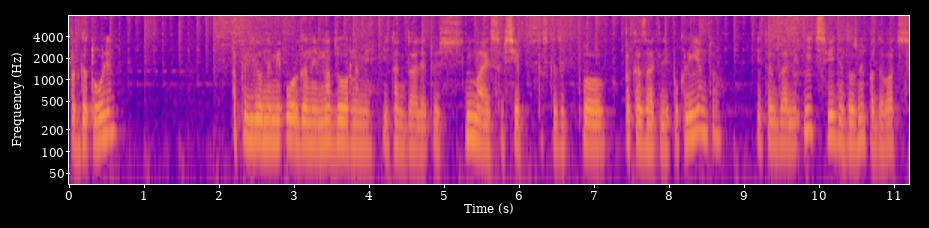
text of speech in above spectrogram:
подготовлен определенными органами надзорными и так далее. То есть снимаются все, так сказать, по- показатели по клиенту и так далее. И эти сведения должны подаваться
